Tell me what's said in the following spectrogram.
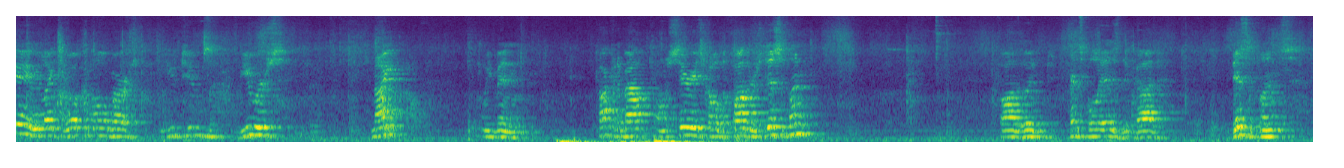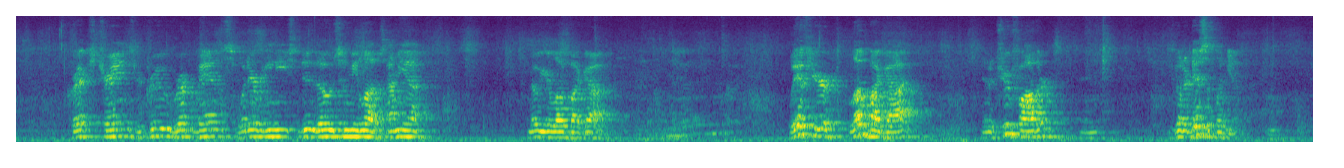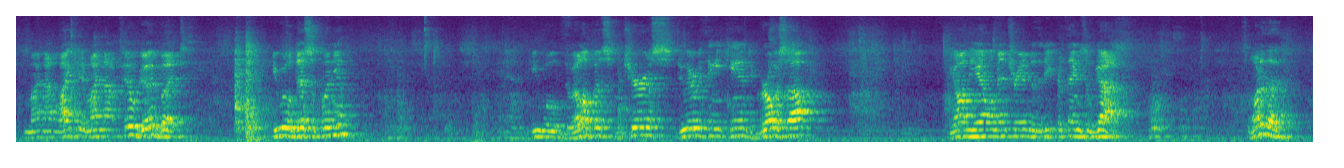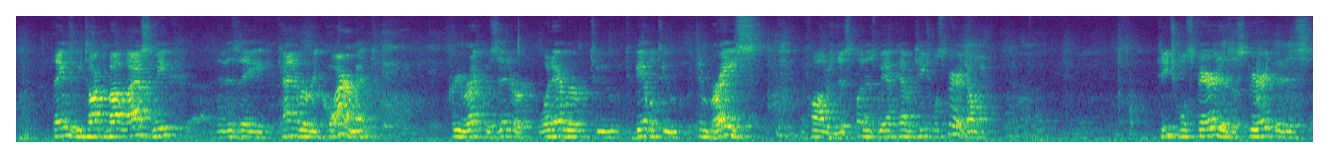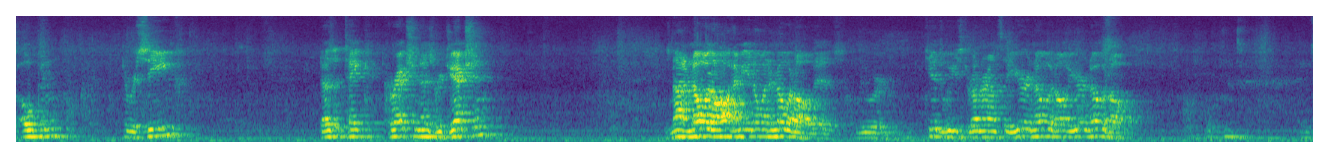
Okay, we'd like to welcome all of our YouTube viewers tonight. We've been talking about on a series called The Father's Discipline. Fatherhood principle is that God disciplines, corrects, trains, reproves, reprimands, whatever he needs to do those whom he loves. How many uh, know you're loved by God? Well, if you're loved by God and a true father, he's going to discipline you. You might not like it, it might not feel good, but he will discipline you. And he will develop us, mature us, do everything he can to grow us up beyond the elementary into the deeper things of God. So one of the things we talked about last week uh, that is a kind of a requirement prerequisite or whatever to, to be able to embrace the Father's discipline is we have to have a teachable spirit, don't we? Teachable spirit is a spirit that is open to receive, doesn't take correction as rejection, is not a know-it-all. How many of you know what a know-it-all is? We were kids, we used to run around and say, you're a know-it-all, you're a know-it-all.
